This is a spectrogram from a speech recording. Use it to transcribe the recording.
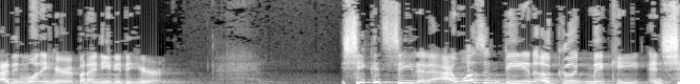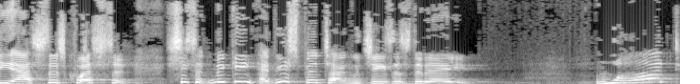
I didn't want to hear it, but I needed to hear it. She could see that I wasn't being a good Mickey, and she asked this question. She said, Mickey, have you spent time with Jesus today? What?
